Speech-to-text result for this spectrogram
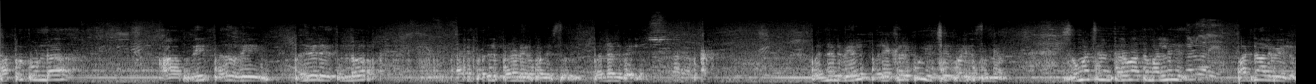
తప్పకుండా ఆ వెయ్యి పదవి పదివేలు అవుతుందో దాని ప్రజలు పన్నెండు రూపాయలు ఇస్తారు. పన్నెండు వేలు. పన్నెండు వేలు పది ఎకరకు ఇచ్చే పడిస్తున్నాం సంవత్సరం తర్వాత మళ్ళీ పద్నాలుగు వేలు.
